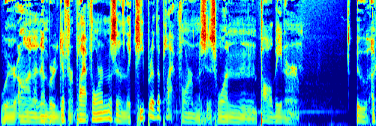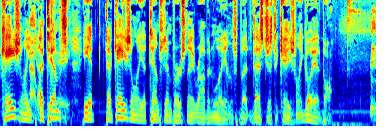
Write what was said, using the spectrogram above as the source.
we're on a number of different platforms, and the keeper of the platforms is one Paul Beener, who occasionally attempts be- he occasionally attempts to impersonate Robin Williams, but that's just occasionally. Go ahead, Paul.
